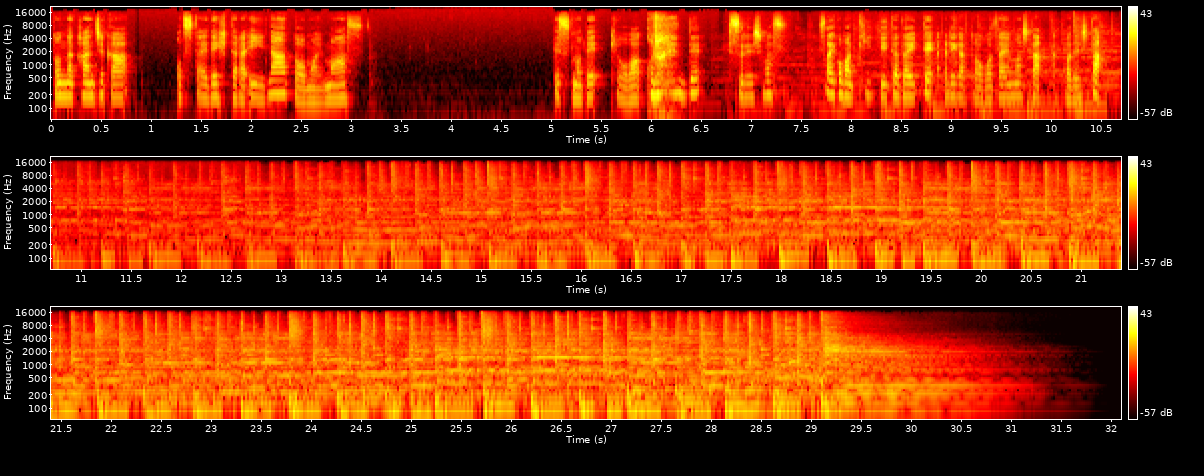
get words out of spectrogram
どんな感じかお伝えできたらいいなと思います。ですので今日はこの辺で失礼します。最後まで聞いていただいてありがとうございました。あこでした。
